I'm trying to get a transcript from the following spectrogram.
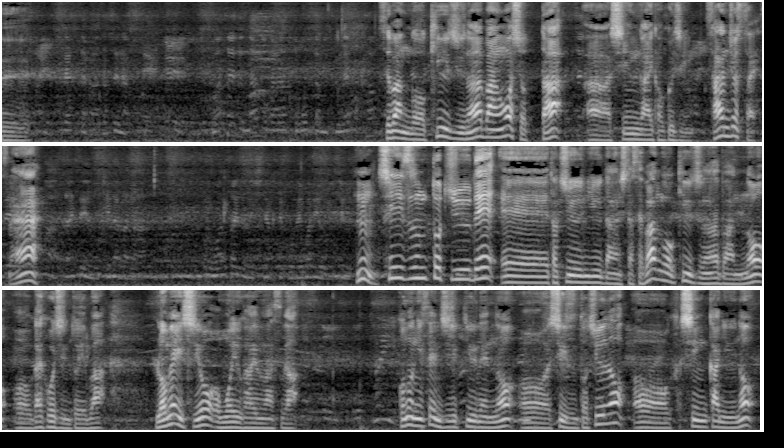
背番号97番を背負ったあ新外国人、30歳ですね。うん、シーズン途中で、えー途中入団した背番号97番の外国人といえば、ロメイ氏を思い浮かべますが、この2019年のシーズン途中の新加入の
